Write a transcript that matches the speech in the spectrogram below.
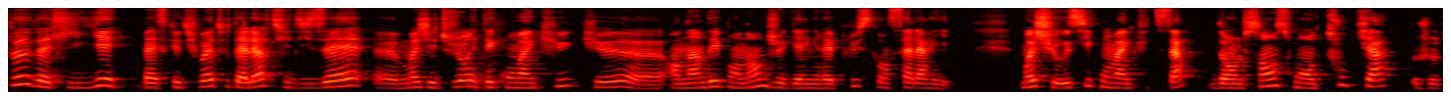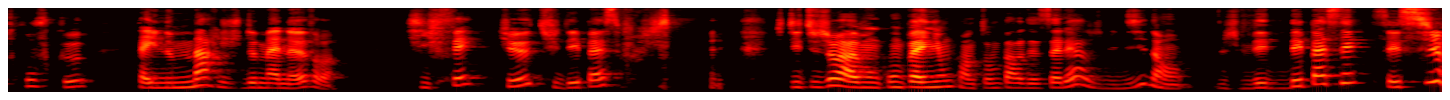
peuvent être liés parce que tu vois tout à l'heure tu disais euh, moi j'ai toujours été convaincue que euh, en indépendante je gagnerais plus qu'en salarié. Moi je suis aussi convaincue de ça dans le sens où en tout cas je trouve que tu as une marge de manœuvre qui fait que tu dépasses je dis toujours à mon compagnon quand on parle de salaire, je lui dis non, je vais te dépasser, c'est sûr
